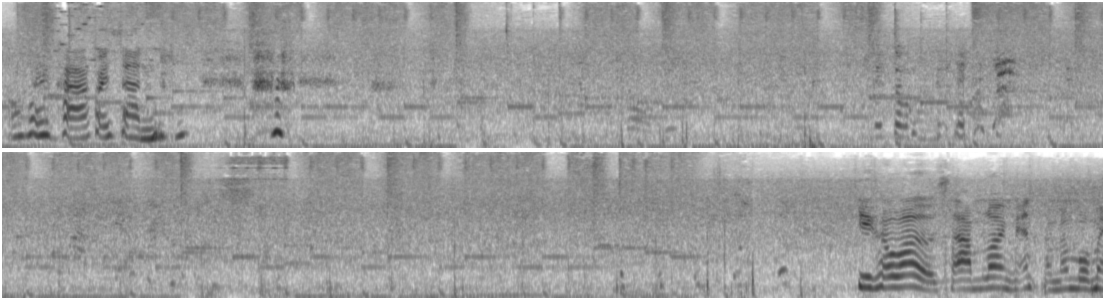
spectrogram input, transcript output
เอาค่อยขาค่อยสั่น กี้เขาว่าสามร้อยเมตรมันโมแม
